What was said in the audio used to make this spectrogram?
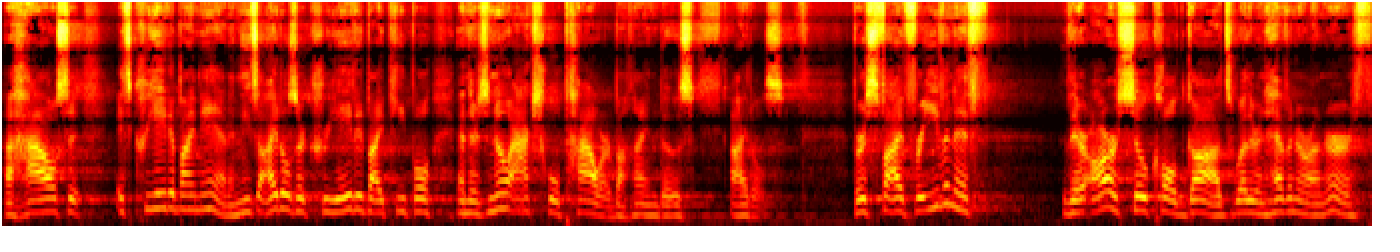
a house, it, it's created by man. And these idols are created by people, and there's no actual power behind those idols. Verse 5 For even if there are so called gods, whether in heaven or on earth,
